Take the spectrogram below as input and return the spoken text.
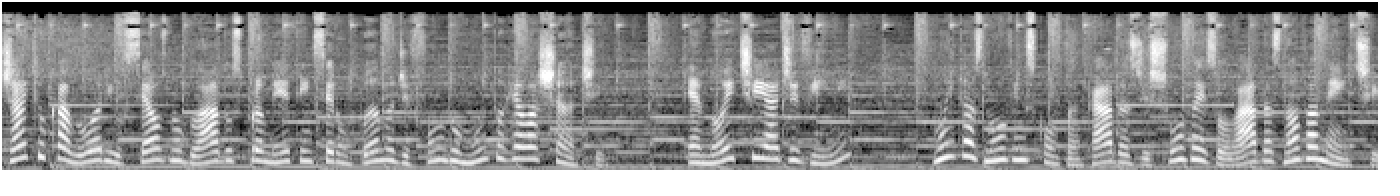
já que o calor e os céus nublados prometem ser um pano de fundo muito relaxante. É noite e adivinhe? Muitas nuvens com pancadas de chuva isoladas novamente.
